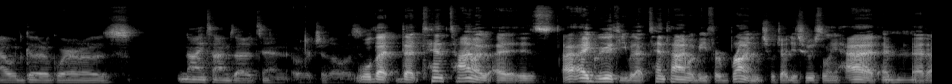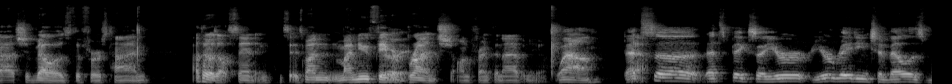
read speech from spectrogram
I would go to Guero's nine times out of ten over Chavela's. Well, that that tenth time I, I, is I, I agree with you, but that tenth time would be for brunch, which I just recently had at, Mhm. at uh, Chavela's the first time. I thought it was outstanding. It's, it's my my new favorite Really? brunch on Franklin Avenue. wow, that's uh that's big. So you're you're rating Chavela's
